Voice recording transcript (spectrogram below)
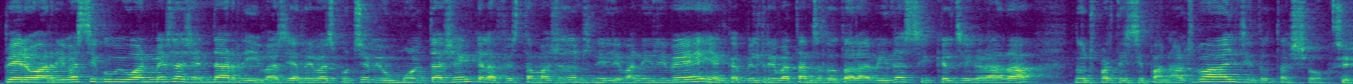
però a Ribes sí que ho viuen més la gent de Ribes, i a Ribes potser viu molta gent que la festa major doncs, ni li va ni li ve, i en canvi els ribetans de tota la vida sí que els agrada doncs, participar en els balls i tot això. Sí,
